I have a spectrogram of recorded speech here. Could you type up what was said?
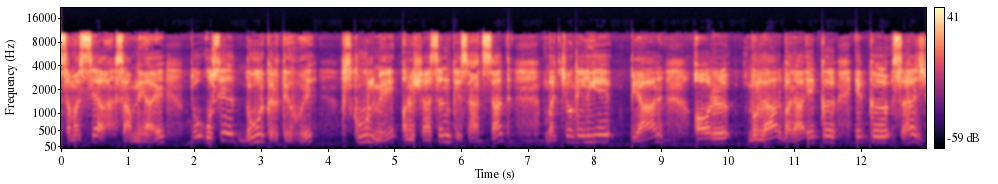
समस्या सामने आए तो उसे दूर करते हुए स्कूल में अनुशासन के साथ साथ बच्चों के लिए प्यार और दुलार भरा एक एक सहज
